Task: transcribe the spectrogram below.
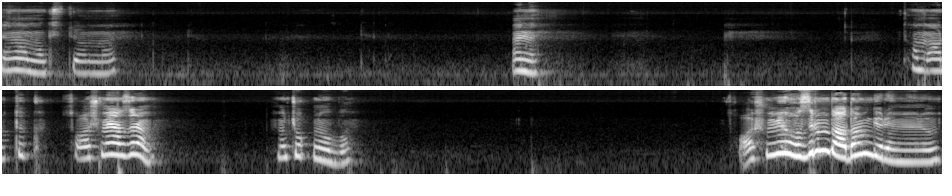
Seni almak istiyorum ben. Aynen. Tam artık savaşmaya hazırım. Ama çok ne bu? Savaşmaya hazırım da adam göremiyorum.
